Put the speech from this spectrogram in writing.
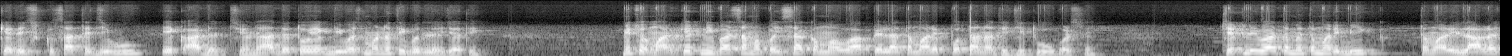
કે રિસ્ક સાથે જીવવું એક આદત છે અને આદતો એક દિવસમાં નથી બદલાઈ જતી. મિત્રો, માર્કેટની ભાષામાં પૈસા કમાવવા પહેલાં તમારે પોતાનાથી જીતવું પડશે. જેટલી વાર તમે તમારી બીક તમારી લાલચ,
